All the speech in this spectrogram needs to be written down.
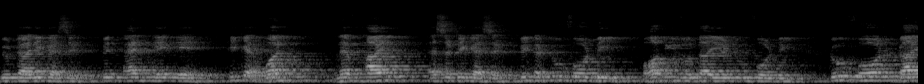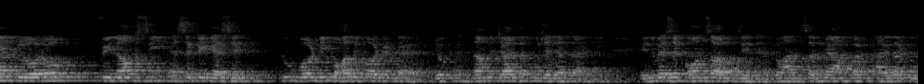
butyric acid फिर एन ए ए ठीक है? वन नेफ्थाइल एसिटिक एसिड ठीक है? टू फोर डी बहुत यूज़ होता है ये two four D two four dichlorophenoxy acetic acid two four D बहुत इंपॉर्टेंट है, जो एग्ज़ाम में ज़्यादातर पूछा जाता है कि इनमें से कौन सा ऑक्सीजन है? तो आंसर में आपका आएगा टू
